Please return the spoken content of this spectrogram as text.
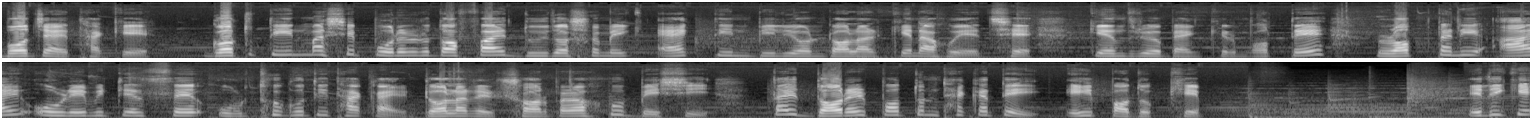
বজায় থাকে। গত তিন মাসে পনেরো দফায় দুই দশমিক এক তিন বিলিয়ন ডলার কেনা হয়েছে। কেন্দ্রীয় ব্যাংকের মতে, রপ্তানি আয় ও রেমিটেন্সে ঊর্ধ্বগতি থাকায় ডলারের সরবরাহ বেশি, তাই দরের পতন ঠেকাতেই এই পদক্ষেপ। এদিকে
